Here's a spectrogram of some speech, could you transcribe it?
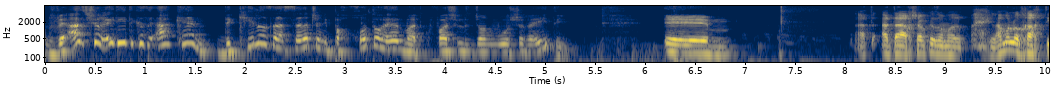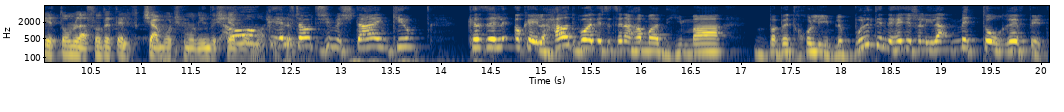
ואז כשראיתי הייתי כזה, אה כן, The Killer זה הסרט שאני פחות אוהב מהתקופה של ג'ון וו שראיתי. אמ, אתה- אתה עכשיו כזה אומר, "איי, למה לא הכרחתי את תום לעשות את 1987 או משהו כזה. 1992, כאילו, כזה, אוקיי, ל Hard Boiled יש את הסצנה המדהימה בבית חולים, ל Bullet in the Head יש עלילה מטורפת,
